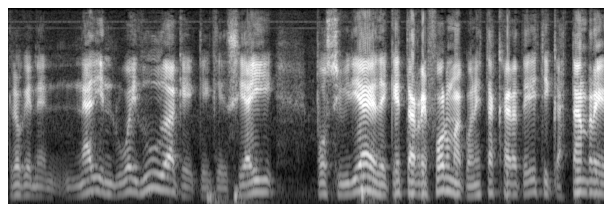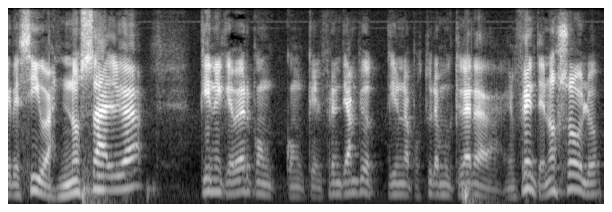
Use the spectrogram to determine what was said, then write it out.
creo que nadie en Uruguay duda que, que si hay posibilidades de que esta reforma con estas características tan regresivas no salga, tiene que ver con, que el Frente Amplio tiene una postura muy clara enfrente, no solo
